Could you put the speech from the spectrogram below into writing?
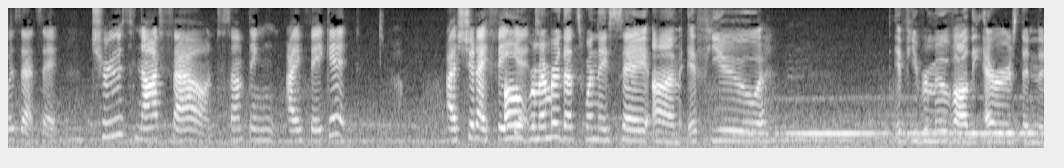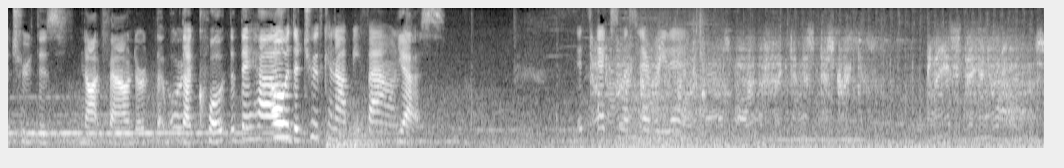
What does that say? Truth not found. Something I fake it. I should I fake Oh, it? Oh, remember that's when they say um, if you if you remove all the errors, then the truth is not found, or, Or- that quote that they have. Oh, the truth cannot be found. yes. It's Xmas every day. Calls are in effect in this district. Please stay in your homes.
